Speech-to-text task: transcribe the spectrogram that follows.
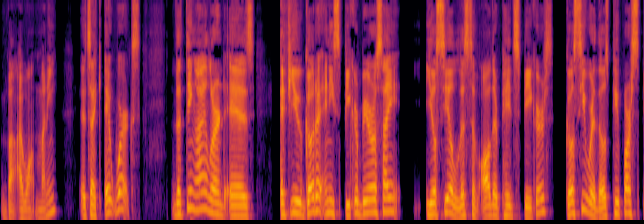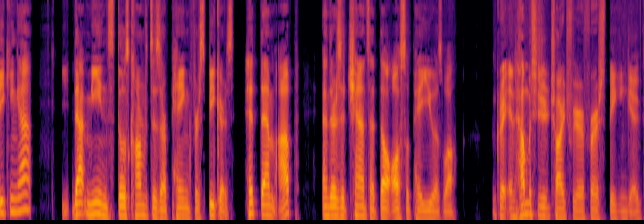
but I want money. It's like, it works. The thing I learned is if you go to any speaker bureau site, you'll see a list of all their paid speakers. Go see where those people are speaking at. That means those conferences are paying for speakers. Hit them up, and there's a chance that they'll also pay you as well. Great. And how much did you charge for your first speaking gig?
